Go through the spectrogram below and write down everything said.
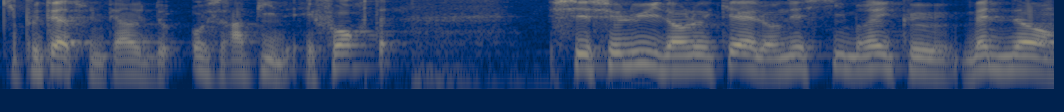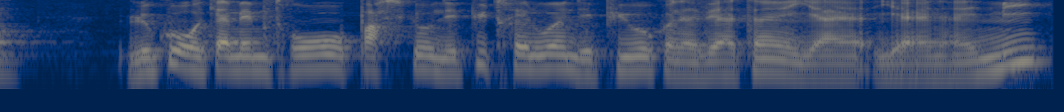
qui peut être une période de hausse rapide et forte, c'est celui dans lequel on estimerait que maintenant le cours est quand même trop haut parce qu'on n'est plus très loin des plus hauts qu'on avait atteints il y, a, un an et demi,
